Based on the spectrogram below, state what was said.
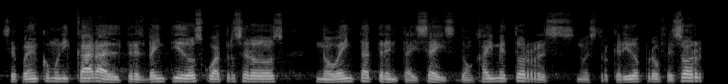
Se pueden comunicar al 322-402-9036. Don Jaime Torres, nuestro querido profesor,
